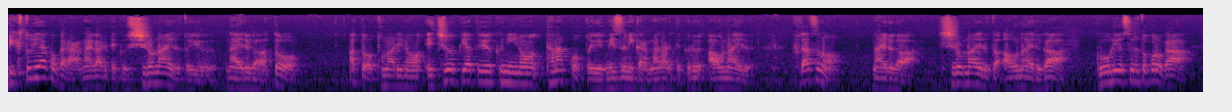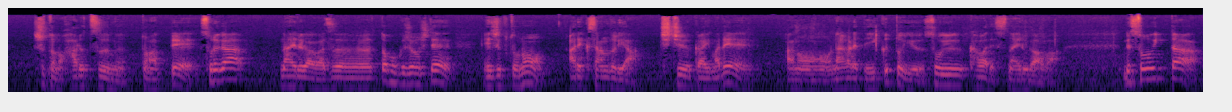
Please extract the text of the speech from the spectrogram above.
ビクトリア湖から流れていく白ナイルというナイル川とあと隣のエチオピアという国のタナ湖という湖から流れてくる青ナイル。2つのナイル川白ナイルと青ナイルが合流するところが首都のハルツームとなってそれがナイル川がずっと北上してエジプトのアレクサンドリア地中海まであの流れていくというそういう川ですナイル川は。でそういった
